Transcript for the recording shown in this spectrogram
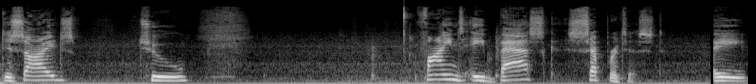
decides to finds a Basque separatist, a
